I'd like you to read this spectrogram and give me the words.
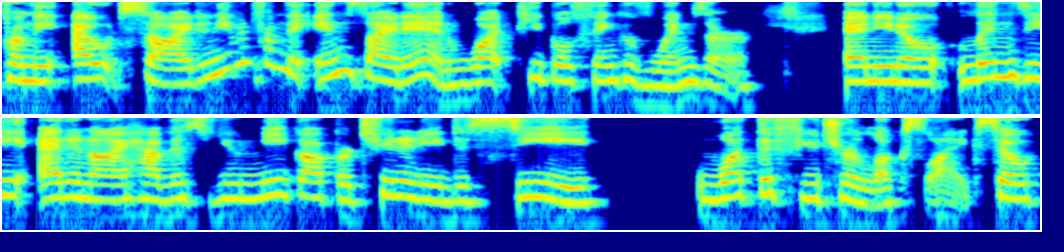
from the outside and even from the inside in, what people think of Windsor. And, you know, Linsey, Ed, and I have this unique opportunity to see what the future looks like. So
